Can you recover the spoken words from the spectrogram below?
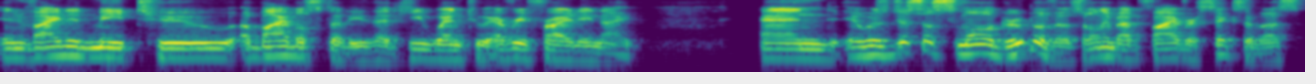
invited me to a Bible study that he went to every Friday night. And it was just a small group of us, only about five or six of us,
